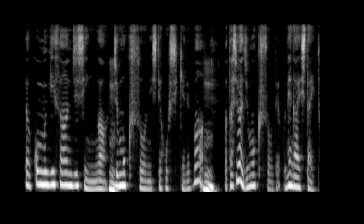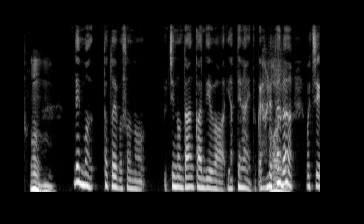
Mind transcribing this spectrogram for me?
だから小麦さん自身がうん樹木葬にしてほしければ、うん。私は樹木葬でお願いしたいと。うんうん。で、まあ、例えばその、うちの段階ではやってないとか言われたら、はまあ、違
